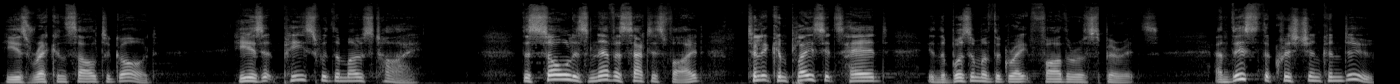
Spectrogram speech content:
He is reconciled to God. He is at peace with the Most High. The soul is never satisfied till it can place its head in the bosom of the great Father of spirits and this the Christian can do.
